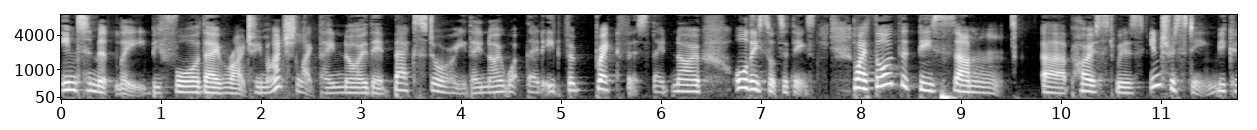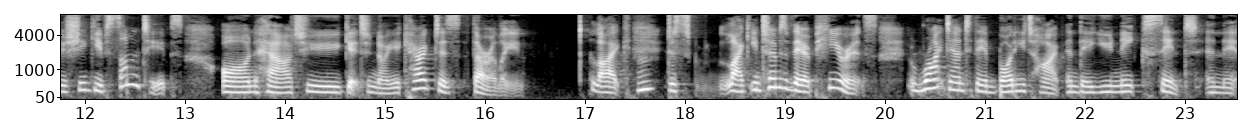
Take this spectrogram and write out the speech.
intimately before they write too much. Like they know their backstory, they know what they'd eat for breakfast, they'd know all these sorts of things. So I thought that this um, uh, post was interesting because she gives some tips on how to get to know your characters thoroughly. Like just like in terms of their appearance right down to their body type and their unique scent and their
